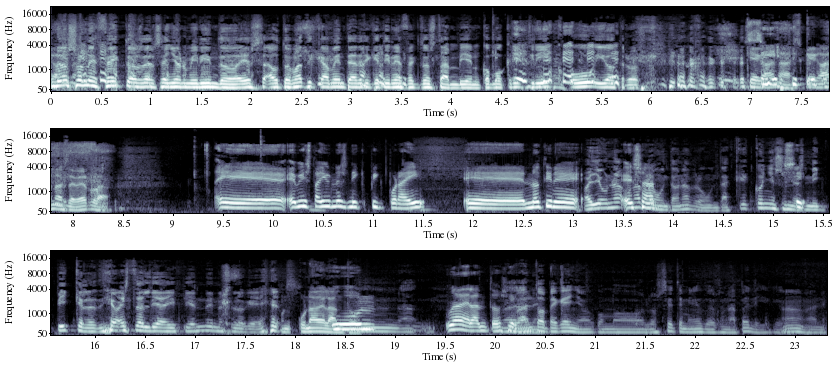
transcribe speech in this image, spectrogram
No son efectos del señor Mirindo, es automáticamente Adri que tiene efectos también, como Cric Cric, U y otros. Qué Sí. ganas, qué ganas de verla. Eh, he visto hay un sneak peek por ahí. Eh, no tiene. Oye, una, una esa- pregunta, una pregunta. ¿Qué coño es un Sí. sneak peek que lo lleváis todo el día diciendo y no sé lo que es? Un adelanto. Un, un adelanto, Un sí. adelanto pequeño, como los siete minutos de una peli. que- Ah, vale.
